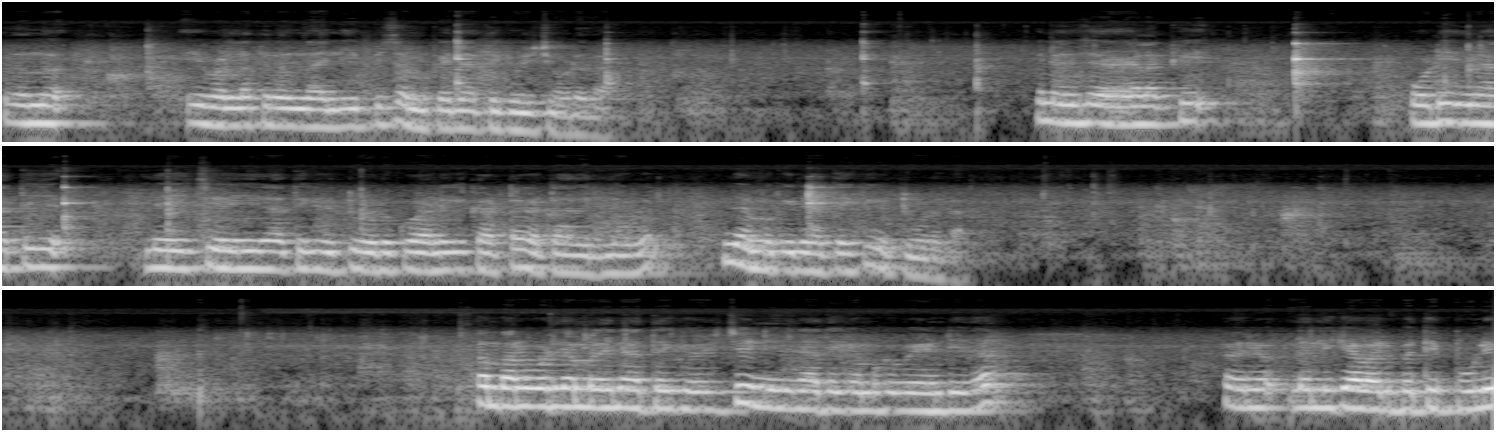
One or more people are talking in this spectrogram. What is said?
ഇതൊന്ന് ഈ വെള്ളത്തിൽ ഒന്ന് അലിയിപ്പിച്ച് നമുക്ക് ഇതിനകത്തേക്ക് ഒഴിച്ചു കൊടുക്കാം. പിന്നെ ഇളക്കി പൊടി ഇതിനകത്ത് ലയിച്ച് കഴിഞ്ഞ് ഇതിനകത്തേക്ക് ഇട്ട് കൊടുക്കുകയാണെങ്കിൽ കട്ട കെട്ടാതിരുന്നോളൂ. ഇനി നമുക്ക് ഇതിനകത്തേക്ക് ഇട്ട് കൊടുക്കാം. സാമ്പാർ പൊടി നമ്മൾ ഇതിനകത്തേക്ക് ഒഴിച്ചു ഇനി ഇതിനകത്തേക്ക് നമുക്ക് വേണ്ടിയത് ഒരു നെല്ലിക്ക വലുപ്പത്തിൽ പുളി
